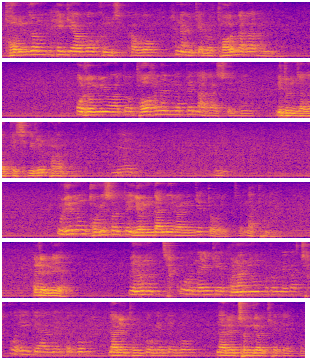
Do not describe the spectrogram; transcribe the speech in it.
점점 회개하고 금식하고 하나님께로 더 나아가는 거예요. 어려움이 와도 더 하나님 앞에 나갈 수 있는 믿음자가 되시기를 바랍니다. 아멘. 우리는 거기 설때 연단이라는 게 또. 나타나요. 할렐루야. 왜냐하면 자꾸 나에게 고난이 오므로 내가 자꾸 회개하게 되고 나를 돌보게 되고 나를 정결케 되고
